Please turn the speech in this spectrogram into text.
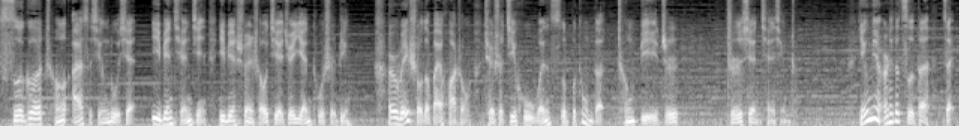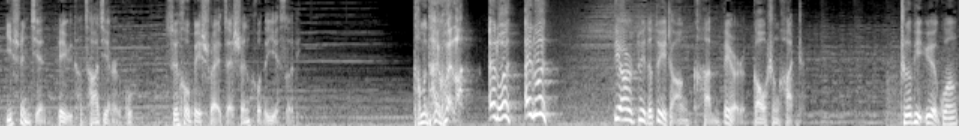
死歌呈 S 型路线，一边前进一边顺手解决沿途士兵，而为首的白化种却是几乎纹丝不动的呈笔直直线前行着。迎面而来的子弹在一瞬间便与他擦肩而过，随后被甩在身后的夜色里。他们太快了，艾伦，艾伦！第二队的队长坎贝尔高声喊着，遮蔽月光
